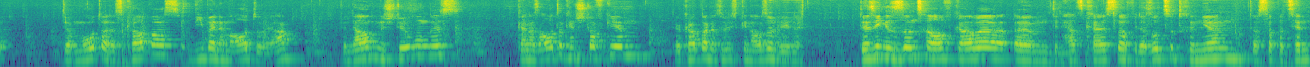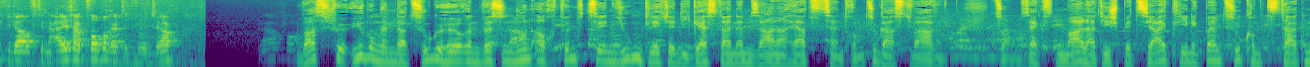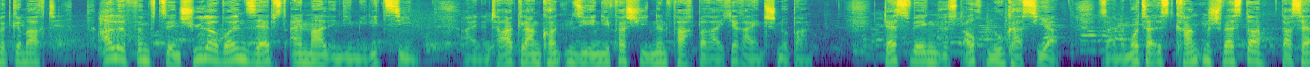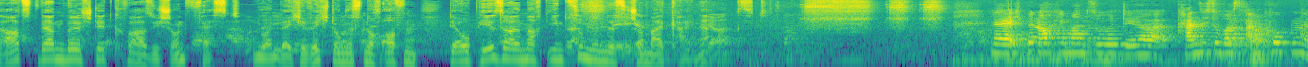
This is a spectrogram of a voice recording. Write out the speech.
der Motor des Körpers, wie bei einem Auto, ja. Wenn da irgendeine Störung ist, kann das Auto keinen Stoff geben, der Körper natürlich genauso wenig. Deswegen ist es unsere Aufgabe, ähm, den Herzkreislauf wieder so zu trainieren, dass der Patient wieder auf den Alltag vorbereitet wird. Ja. Was für Übungen dazugehören, wissen nun auch 15 Jugendliche, die gestern im Sahner Herzzentrum zu Gast waren. Zum sechsten Mal hat die Spezialklinik beim Zukunftstag mitgemacht. Alle 15 Schüler wollen selbst einmal in die Medizin. Einen Tag lang konnten sie in die verschiedenen Fachbereiche reinschnuppern. Deswegen ist auch Lukas hier. Seine Mutter ist Krankenschwester. Dass er Arzt werden will, steht quasi schon fest. Nur in welche Richtung ist noch offen. Der OP-Saal macht ihn zumindest schon mal keine Angst. Naja, ich bin auch jemand so, der kann sich sowas angucken.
